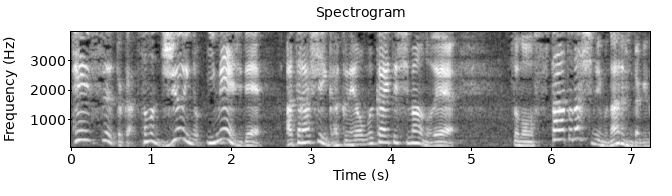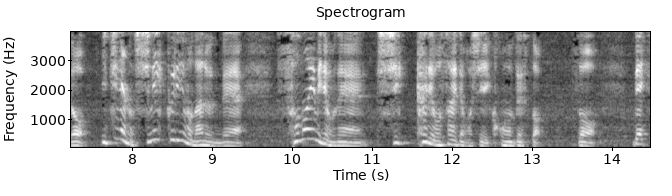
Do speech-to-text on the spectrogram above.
点数とか、その順位のイメージで、新しい学年を迎えてしまうので、その、スタートダッシュにもなるんだけど、1年の締めくくりにもなるんで、その意味でもね、しっかり抑えてほしい、ここのテスト。そう。で、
